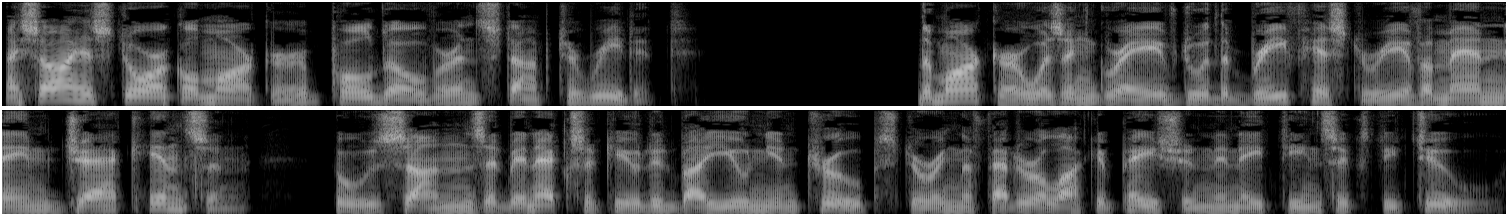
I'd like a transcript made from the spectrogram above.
I saw a historical marker pulled over and stopped to read it. The marker was engraved with the brief history of a man named Jack Hinson, whose sons had been executed by Union troops during the federal occupation in 1862.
